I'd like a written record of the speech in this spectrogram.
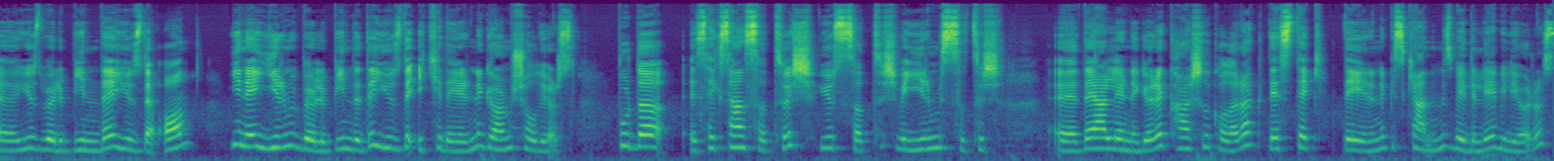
100 bölü 1000'de %10. Yine 20 bölü 1000'de de %2 değerini görmüş oluyoruz. Burada 80 satış, 100 satış ve 20 satış değerlerine göre karşılık olarak destek değerini biz kendimiz belirleyebiliyoruz.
